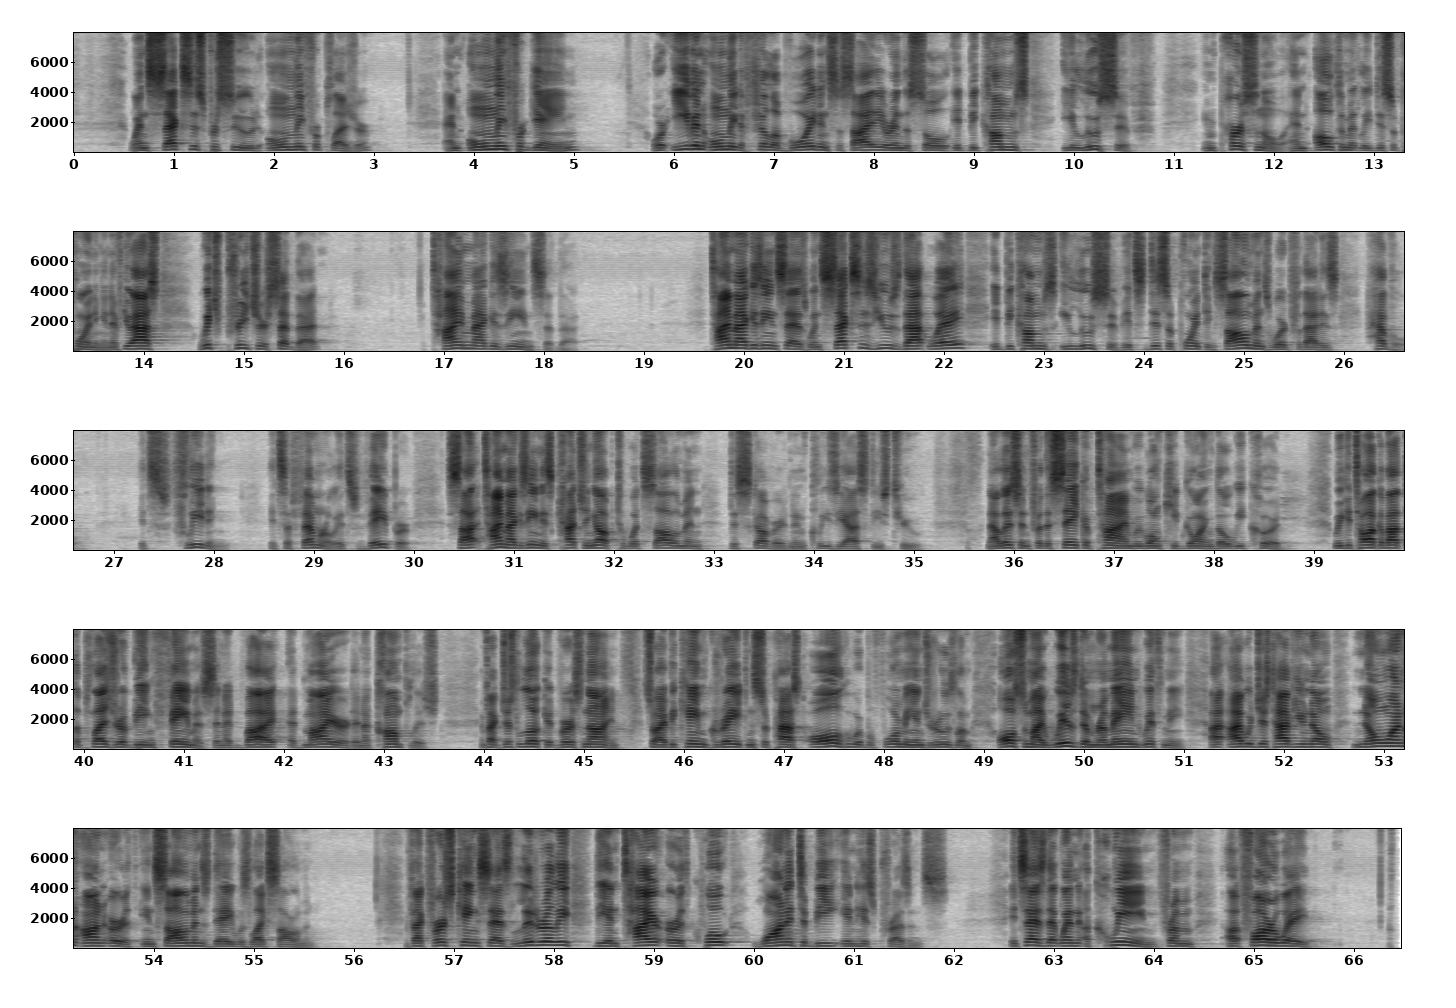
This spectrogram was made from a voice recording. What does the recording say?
When sex is pursued only for pleasure and only for gain, or even only to fill a void in society or in the soul, it becomes elusive, impersonal, and ultimately disappointing. And if you ask which preacher said that, Time magazine said that. Time magazine says when sex is used that way, it becomes elusive, it's disappointing. Solomon's word for that is hevel. It's fleeting, it's ephemeral, it's vapor. Time magazine is catching up to what Solomon discovered in Ecclesiastes 2. Now, listen, for the sake of time, we won't keep going, though we could. We could talk about the pleasure of being famous and advi- admired and accomplished. In fact, just look at verse 9. So I became great and surpassed all who were before me in Jerusalem. Also, my wisdom remained with me. I, I, would just have you know no one on earth in Solomon's day was like Solomon. In fact, First Kings says literally the entire earth, quote, wanted to be in his presence. It says that when a queen from uh, far away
